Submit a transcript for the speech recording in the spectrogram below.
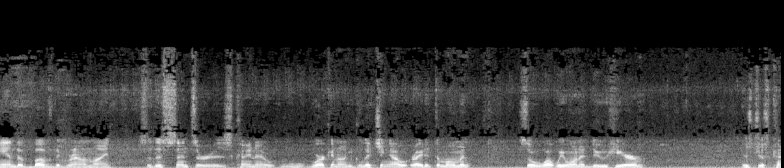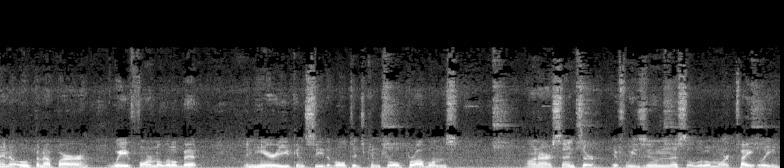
and above the ground line. So this sensor is kind of working on glitching out right at the moment. So what we want to do here is just kind of open up our waveform a little bit. And here you can see the voltage control problems on our sensor. If we zoom this a little more tightly,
